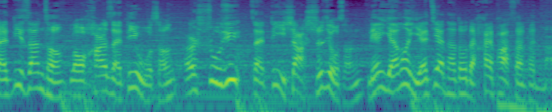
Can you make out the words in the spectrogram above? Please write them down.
在第三层，老哈在第五层，而数据在地下十九层，连阎王爷见他都得害怕三分呢。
